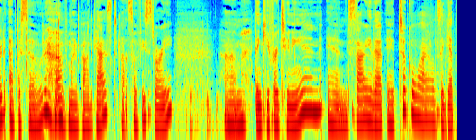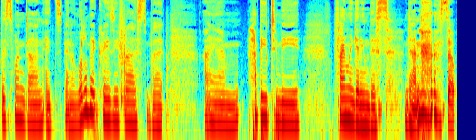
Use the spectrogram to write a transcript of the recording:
episode of my podcast about Sofie's story. Um, thank you for tuning in, and sorry that it took a while to get this one done. It's been a little bit crazy for us, but I am happy to be finally getting this done. so,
